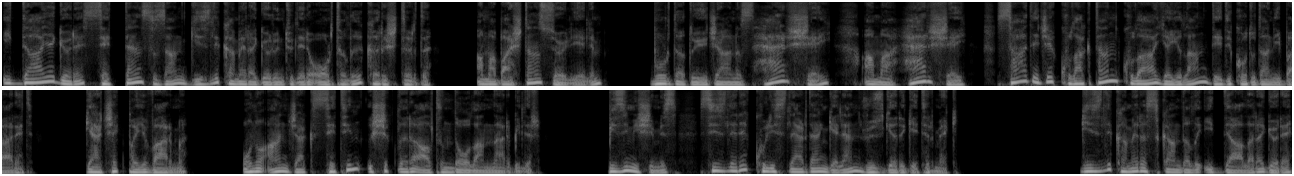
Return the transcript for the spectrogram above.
iddiaya göre setten sızan gizli kamera görüntüleri ortalığı karıştırdı. Ama baştan söyleyelim, burada duyacağınız her şey ama her şey sadece kulaktan kulağa yayılan dedikodudan ibaret. Gerçek payı var mı? Onu ancak setin ışıkları altında olanlar bilir. Bizim işimiz sizlere kulislerden gelen rüzgarı getirmek. Gizli kamera skandalı iddialara göre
